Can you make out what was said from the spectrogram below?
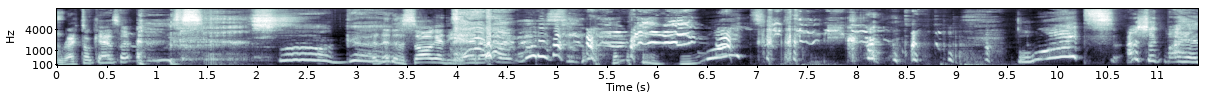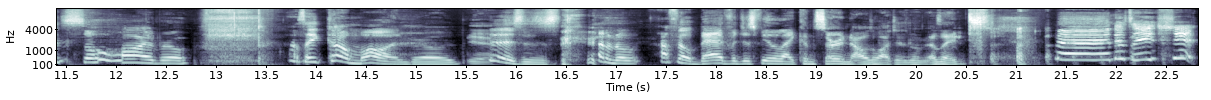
Rectal cancer. Oh god! And then the song at the end, I was like, what is what? what? I shook my head so hard, bro. I was like, come on, bro. Yeah. This is I don't know. I felt bad for just feeling like concerned I was watching this movie. I was like, man, this ain't shit.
